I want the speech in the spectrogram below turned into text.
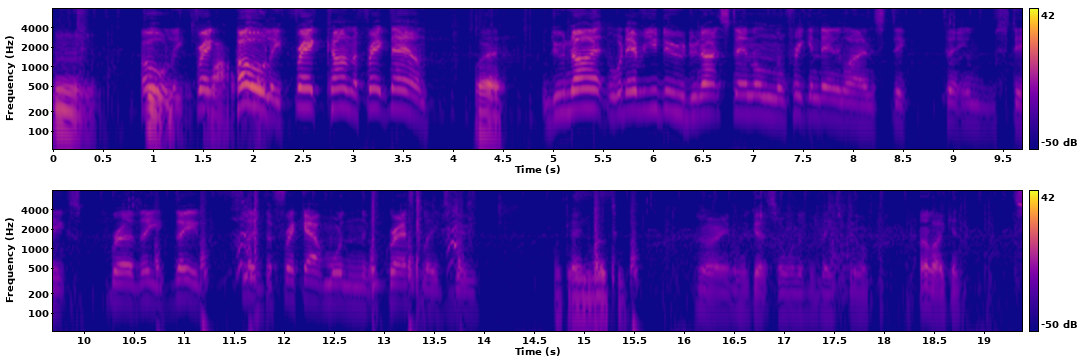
Mm. Holy frick! wow, wow. Holy frick! Calm the frick down. What? Do not, whatever you do, do not stand on the freaking dandelion stick thing, sticks, bruh. They they flip the frick out more than the grass blades do. Okay, noted. All right, we've got somewhat of a base build. I like it. It's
